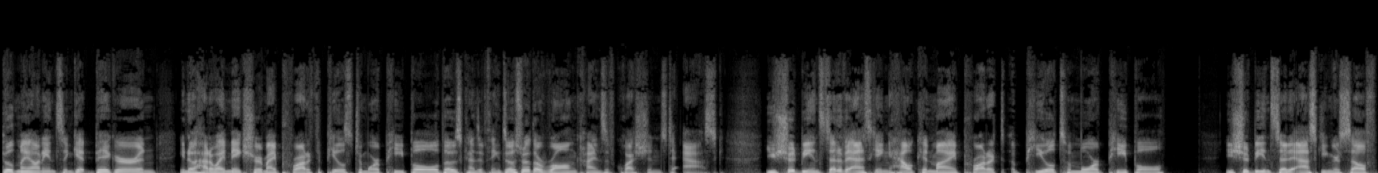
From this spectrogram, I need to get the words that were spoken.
build my audience and get bigger, and you know how do I make sure my product appeals to more people? Those kinds of things. Those are the wrong kinds of questions to ask. You should be instead of asking, how can my product appeal to more people, you should be instead asking yourself,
